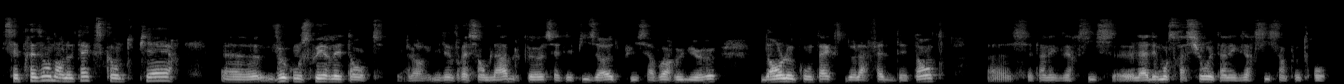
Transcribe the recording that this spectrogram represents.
C'est présent dans le texte quand Pierre euh, veut construire les tentes. Alors il est vraisemblable que cet épisode puisse avoir eu lieu dans le contexte de la fête des tentes. Euh, c'est un exercice, euh, la démonstration est un exercice un peu trop,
